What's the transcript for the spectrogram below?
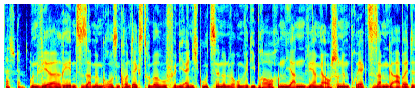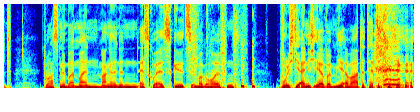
Das stimmt. Ja. Und wir reden zusammen im großen Kontext drüber, wofür die eigentlich gut sind und warum wir die brauchen. Jan, wir haben ja auch schon im Projekt zusammengearbeitet. Du hast mir bei meinen mangelnden SQL-Skills immer geholfen, obwohl ich die eigentlich eher bei mir erwartet hätte.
